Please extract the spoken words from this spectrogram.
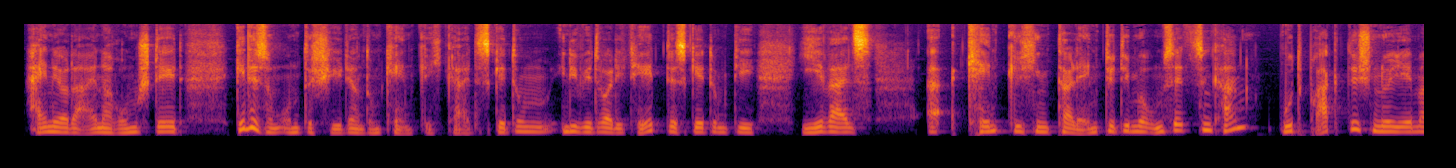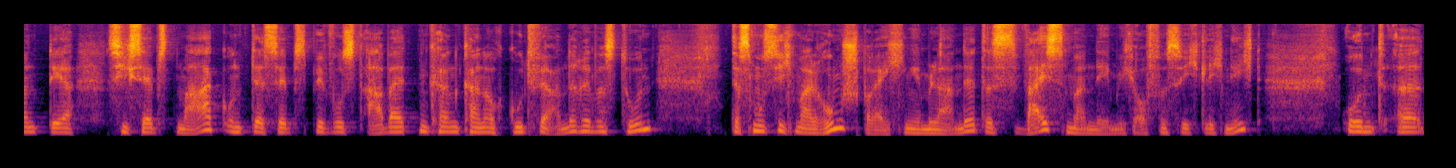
eine oder einer rumsteht, geht es um Unterschiede und um Kenntlichkeit. Es geht um Individualität, es geht um die jeweils erkenntlichen Talente, die man umsetzen kann gut praktisch. Nur jemand, der sich selbst mag und der selbstbewusst arbeiten kann, kann auch gut für andere was tun. Das muss sich mal rumsprechen im Lande. Das weiß man nämlich offensichtlich nicht. Und äh,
